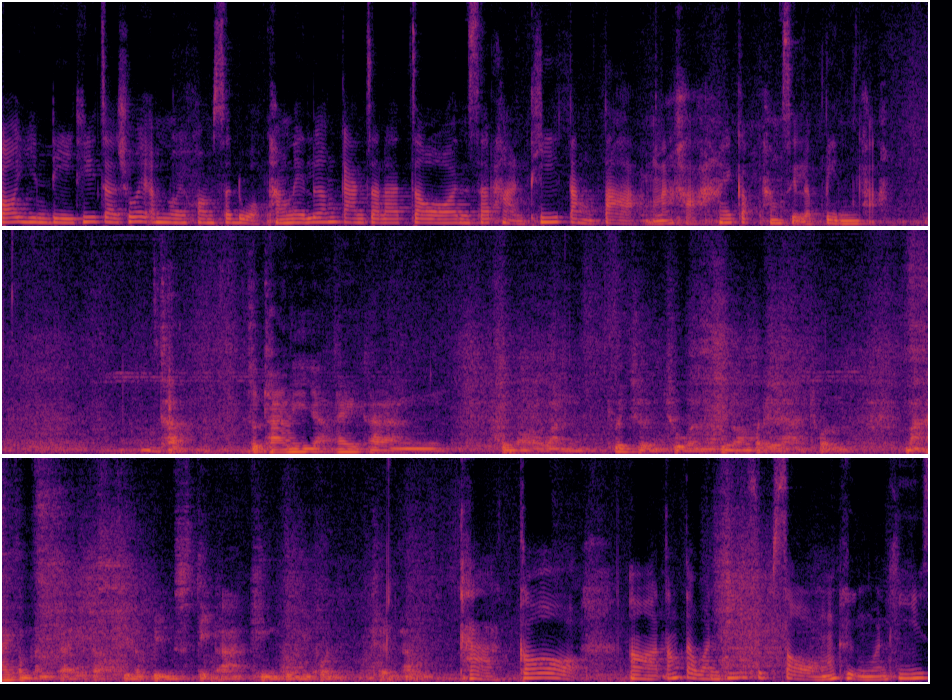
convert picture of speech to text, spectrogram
ก็ยินดีที่จะช่วยอำนวยความสะดวกทั้งในเรื่องการจราจรสถานที่ต่างๆนะคะ ให้กับทางศิลปินค่ะ ครับ สุดท้ายนี้อยากให้ทางคุณอรวรรณช่วยเชิญชวนพี่น้องประชาชน มาให้กำลังใจกับศิลปินสติอาร์ตคิงภูมิพลเชิญครับค่ะก็ตั้งแต่วันที่ 12 ถึงวันที่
